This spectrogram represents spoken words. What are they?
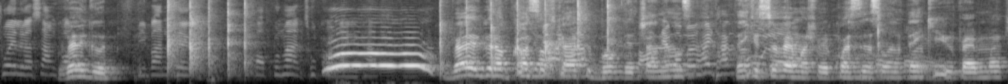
ช่วยเหลือสังคม Very good. มีบันเทิงขอบคุณมากทุกคนเลยนะครับ Woo! Very good. Of course, subscribe to both their channels. Thank you so very much for requesting this one. Thank you very much.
